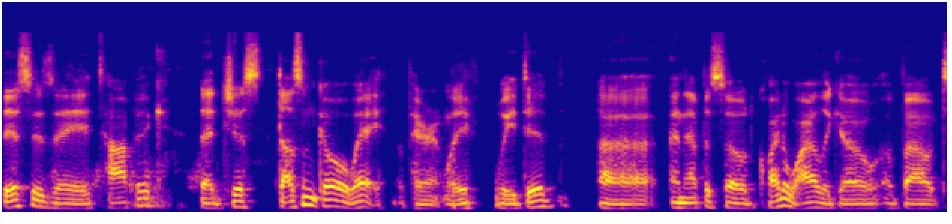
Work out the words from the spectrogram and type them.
This is a topic that just doesn't go away, apparently. We did uh, an episode quite a while ago about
